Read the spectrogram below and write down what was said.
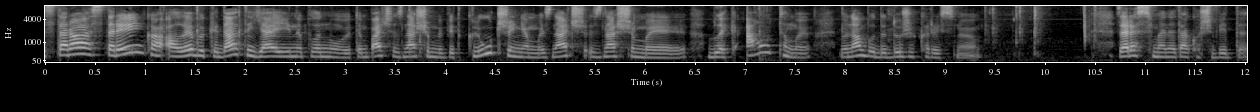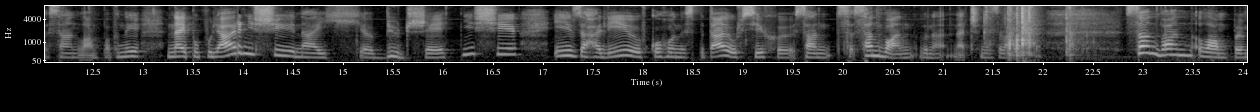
Стара, старенька, але викидати я її не планую. Тим паче з нашими відключеннями, з, нашими блекаутами вона буде дуже корисною. Зараз в мене також від Sun лампа. Вони найпопулярніші, найбюджетніші. І взагалі, в кого не спитаю, у всіх Сан Sunvan, вона наче називається. Санван лампи.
